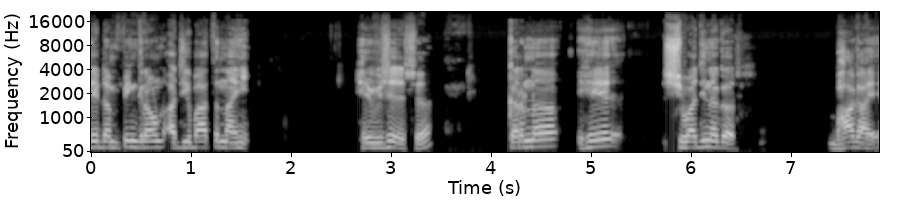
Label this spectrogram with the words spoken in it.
ते डम्पिंग ग्राउंड अजिबात नाही. हे विशेष कारण हे शिवाजीनगर भाग आहे.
